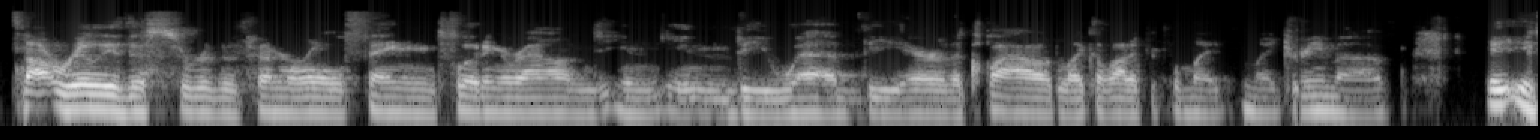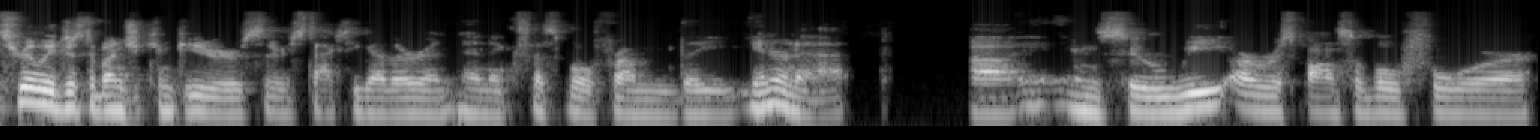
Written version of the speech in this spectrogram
it's not really this sort of ephemeral thing floating around in, in the web, the air, the cloud, like a lot of people might might dream of. it's really just a bunch of computers that are stacked together and, and accessible from the internet. Uh, and so we are responsible for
